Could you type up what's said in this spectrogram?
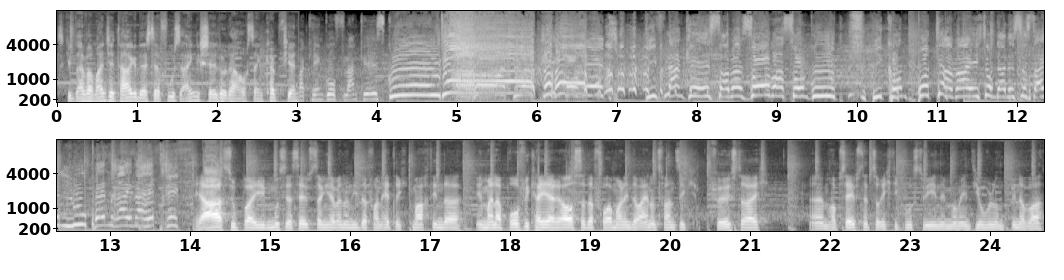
Es gibt einfach manche Tage, da ist der Fuß eingestellt oder auch sein Köpfchen. Makengo, Flanke ist gut. Gregoritsch! Die Flanke ist aber sowas von gut. Die kommt butterweich und dann ist es ein lupenreiner Hattrick. Ja, super. Ich muss ja selbst sagen, ich habe noch nie davon Hattrick gemacht in, der, in meiner Profikarriere, außer davor mal in der 21 für Österreich. Ähm, habe selbst nicht so richtig gewusst, wie ich in dem Moment jubel und bin aber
